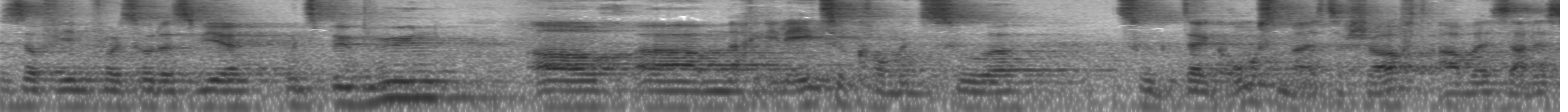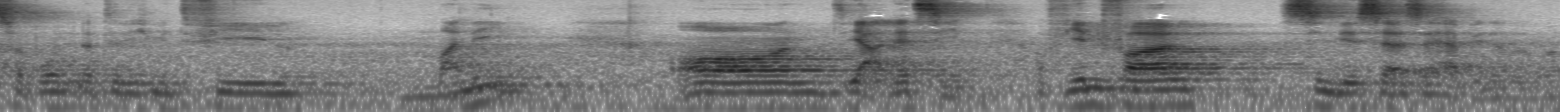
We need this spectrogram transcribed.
Es ist auf jeden Fall so, dass wir uns bemühen, auch ähm, nach LA zu kommen zur, zu der großen Meisterschaft, aber es ist alles verbunden natürlich mit viel Money. Und ja, let's see. Auf jeden Fall sind wir sehr, sehr happy darüber.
